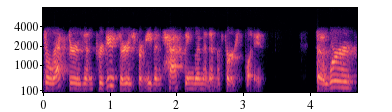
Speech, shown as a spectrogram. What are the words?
directors and producers from even casting women in the first place. So we're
